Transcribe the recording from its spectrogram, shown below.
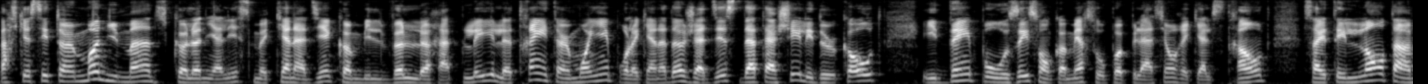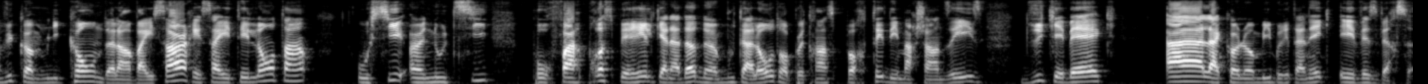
parce que c'est un monument du colonialisme canadien comme ils veulent le rappeler. Le train est un moyen pour le Canada jadis d'attacher les deux côtes et d'imposer son commerce aux populations récalcitrantes. Ça a été longtemps vu comme l'icône de l'envahisseur et ça a été longtemps aussi un outil pour faire prospérer le Canada d'un bout à l'autre. On peut transporter des marchandises du Québec à la Colombie-Britannique et vice-versa.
